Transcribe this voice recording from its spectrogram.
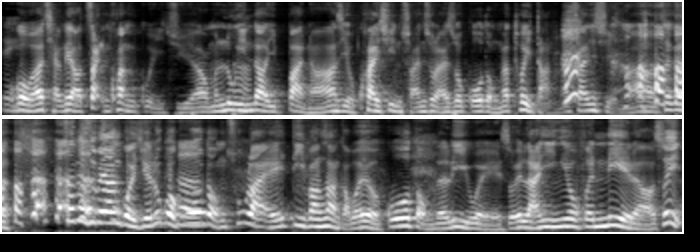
不过我要强调战况诡谲啊！我们录音到一半啊，是有快讯传出来说郭董要退党参选啊，这个真的是非常诡谲。如果郭董出来，哎，地方上搞不好有郭董的立委，所以蓝营又分裂了。所以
